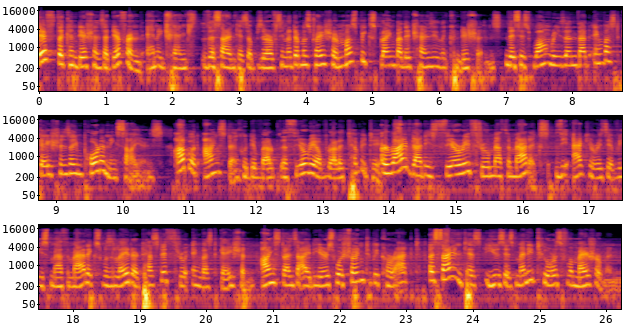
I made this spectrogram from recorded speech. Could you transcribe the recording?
If the conditions are different, any change the scientist observes in a demonstration must be explained by the change in the conditions. This is one reason that investigations are important in science. Albert Einstein, who developed the theory of relativity, arrived at his theory through mathematics. The accuracy of his mathematics was later tested through investigation. Einstein's ideas were shown to be correct. A scientist uses many tools for measurement.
